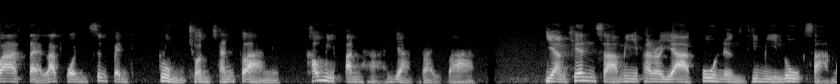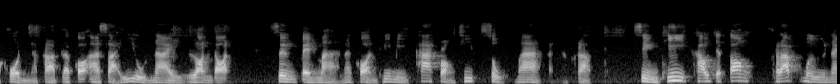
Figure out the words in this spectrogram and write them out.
ว่าแต่ละคนซึ่งเป็นกลุ่มชนชั้นกลางเนี่ยเขามีปัญหาอย่างไรบ้าง อย่างเช่น สามีภรรยาคู่หนึ่งที่มีลูก 3 คนนะครับ แล้วก็อาศัยอยู่ในลอนดอน ซึ่งเป็นมหานครที่มีค่าครองชีพสูงมากนะครับ สิ่งที่เขาจะต้องรับมือใน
